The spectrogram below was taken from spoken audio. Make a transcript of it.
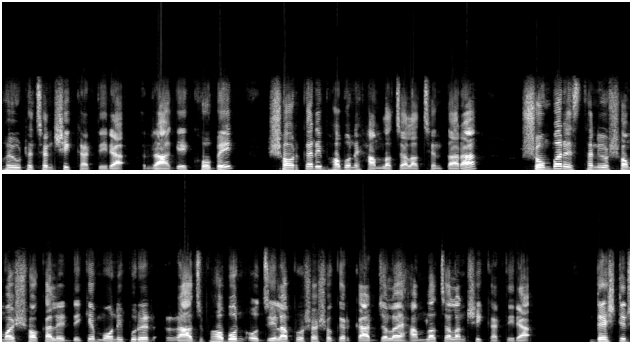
হয়ে উঠেছেন শিক্ষার্থীরা। রাগে ক্ষোভে সরকারি ভবনে হামলা চালাচ্ছেন তারা। সোমবার স্থানীয় সময় সকালের দিকে মণিপুরের রাজভবন ও জেলা প্রশাসকের কার্যালয়ে হামলা চালান শিক্ষার্থীরা। দেশটির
